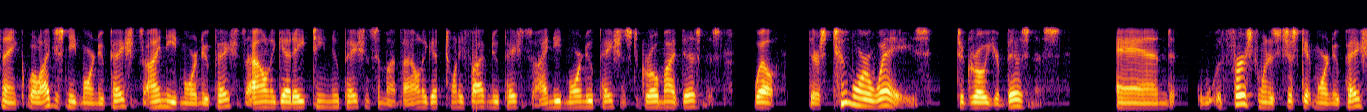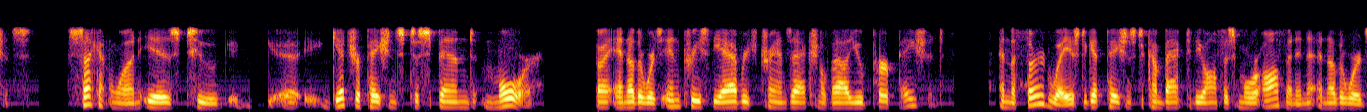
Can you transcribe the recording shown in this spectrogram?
think, well, I just need more new patients. I need more new patients. I only get 18 new patients a month. I only get 25 new patients. I need more new patients to grow my business. Well, there's two more ways to grow your business. And the first one is just get more new patients. Second one is to uh, get your patients to spend more uh, in other words, increase the average transactional value per patient. And the third way is to get patients to come back to the office more often. In, in other words,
